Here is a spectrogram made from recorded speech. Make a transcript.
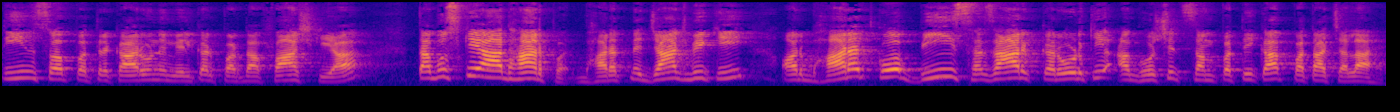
तीन सौ पत्रकारों ने मिलकर पर्दाफाश किया। तब उसके आधार पर भारत ने जाँच भी की और भारत को बीस हज़ार करोड़ की अघोषित संपत्ति का पता चला है।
